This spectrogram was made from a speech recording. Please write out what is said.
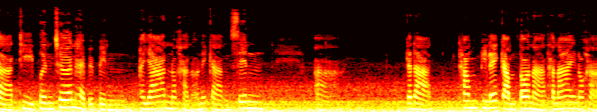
กาสที่เพิ่นเชิญให้ไปเป็นพยานเนาะค่ะเนาะในการเส้น กระดาษทำพินัยกรรมต่อหน้าทนายเนาะค่ะ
